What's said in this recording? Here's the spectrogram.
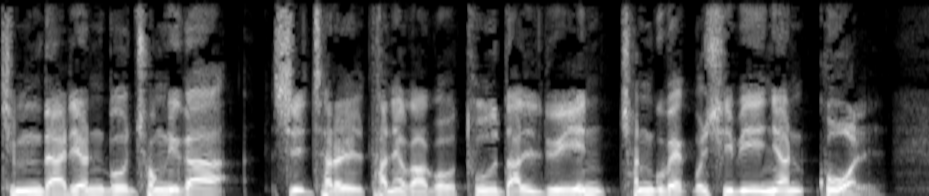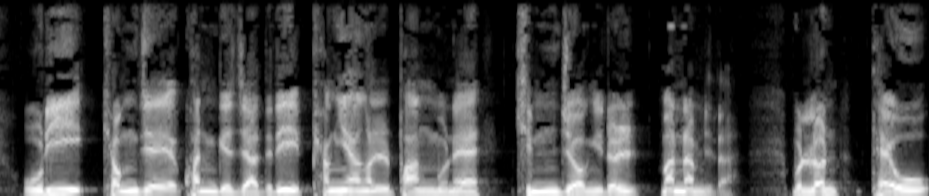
김다련 부총리가 시차를 다녀가고 두 달 뒤인 1992년 9월 우리 경제 관계자들이 평양을 방문해 김정일을 만납니다. 물론 대우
